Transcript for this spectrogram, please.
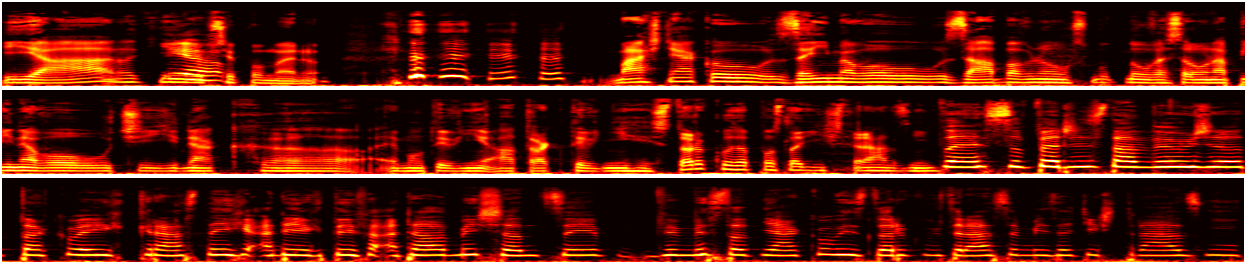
Já, no ti připomenu. Máš nějakou zajímavou, zábavnou, smutnou, veselou, napínavou, či jinak uh, emotivní a atraktivní historku za poslední 14 dní? To je super, že jsi tam využil takových krásných adjektiv a dal mi šanci vymyslet nějakou historku, která se mi za těch 14 dní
